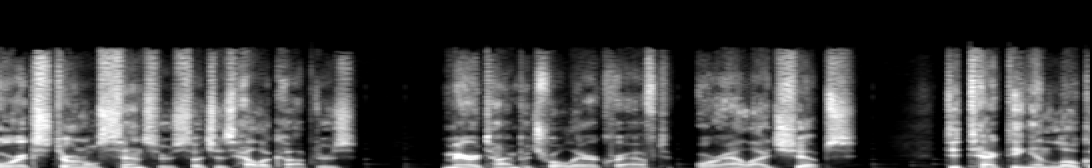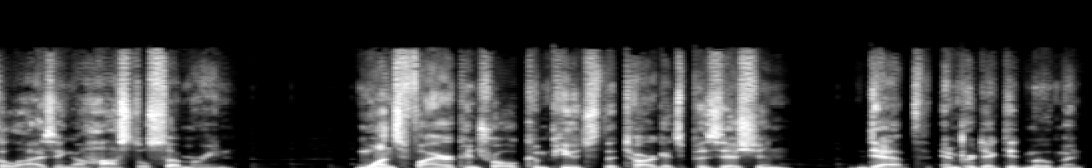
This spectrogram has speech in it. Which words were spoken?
or external sensors such as helicopters, maritime patrol aircraft, or allied ships, detecting and localizing a hostile submarine. Once fire control computes the target's position, depth, and predicted movement,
